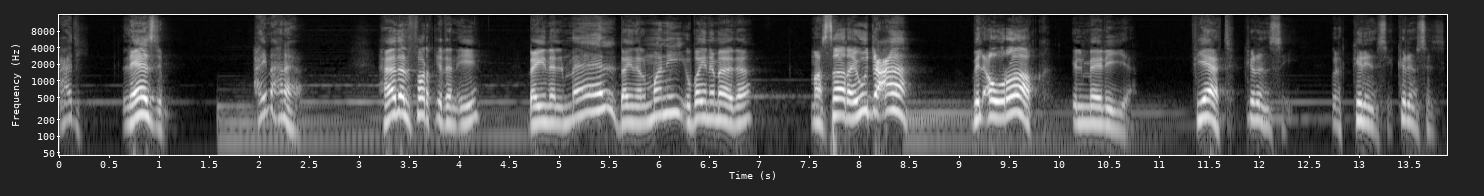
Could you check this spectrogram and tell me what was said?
عادي. لازم. هي معناها. هذا الفرق اذا إيه؟ بين المال بين ال money وبين ماذا؟ ما صار يدعى بالأوراق المالية. fiat currency يقول لك currency currencies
